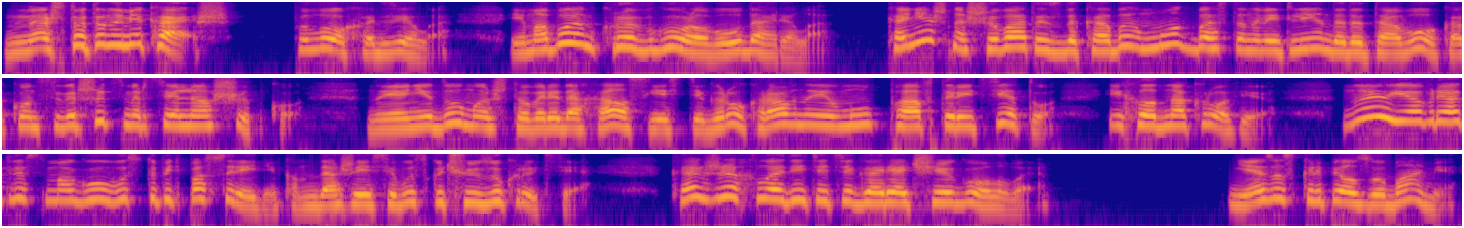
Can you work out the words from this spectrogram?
На что ты намекаешь? Плохо дело. Им обоим кровь в голову ударила. Конечно, Шиват из ДКБ мог бы остановить Линда до того, как он совершит смертельную ошибку, но я не думаю, что в рядах Халс есть игрок, равный ему по авторитету и хладнокровию. Но и я вряд ли смогу выступить посредником, даже если выскочу из укрытия. Как же охладить эти горячие головы? Я заскрипел зубами,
